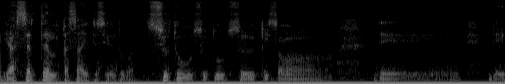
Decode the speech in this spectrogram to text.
il y a certaines Kassaï de Serine Touba, surtout, surtout ceux qui sont des, des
